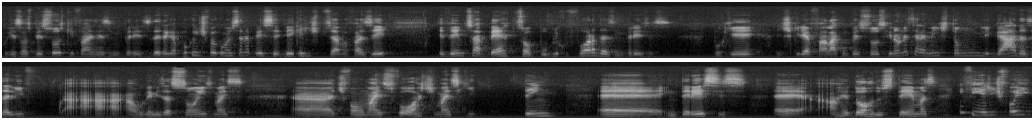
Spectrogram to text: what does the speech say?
Porque são as pessoas que fazem as empresas. Daí, daqui a pouco a gente foi começando a perceber que a gente precisava fazer eventos abertos ao público fora das empresas. Porque a gente queria falar com pessoas que não necessariamente estão ligadas ali a, a, a organizações, mas uh, de forma mais forte, mas que têm é, interesses é, ao redor dos temas. Enfim, a gente foi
